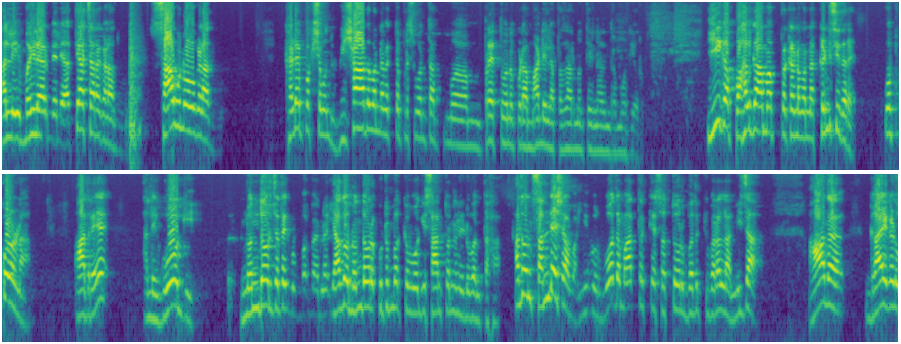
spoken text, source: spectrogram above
ಅಲ್ಲಿ ಮಹಿಳೆಯರ ಮೇಲೆ ಅತ್ಯಾಚಾರಗಳಾದವು, ಸಾವು ನೋವುಗಳಾದವು. ಕಡೆ ಪಕ್ಷ ಒಂದು ವಿಷಾದವನ್ನು ವ್ಯಕ್ತಪಡಿಸುವಂತ, ಮ- ಪ್ರಯತ್ನವನ್ನು ಕೂಡ ಮಾಡಲಿಲ್ಲ ಪ್ರಧಾನಮಂತ್ರಿ ನರೇಂದ್ರ ಮೋದಿ ಅವರು. ಈಗ ಪಹಲ್ಗಾಮ ಪ್ರಕರಣವನ್ನು ಖಂಡಿಸಿದರೆ ಒಪ್ಕೊಳ್ಳೋಣ. ಆದರೆ ಅಲ್ಲಿಗೆ ಹೋಗಿ ನೊಂದವ್ರ ಜೊತೆಗೆ ಯಾವುದೋ ನೊಂದವರ ಕುಟುಂಬಕ್ಕೆ ಹೋಗಿ ಸಾಂತ್ವನ ನೀಡುವಂತಹ ಅದೊಂದು ಸಂದೇಶ ಅಲ್ವಾ? ಇವರು ಹೋದ ಮಾತ್ರಕ್ಕೆ ಸತ್ತೋರು ಬದುಕಿ ಬರಲ್ಲ, ನಿಜ. ಆದ ಗಾಯಗಳು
